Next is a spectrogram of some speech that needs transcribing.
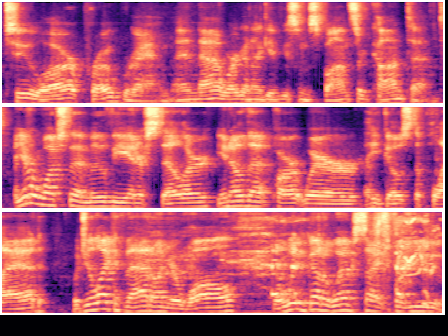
to our program. And now we're going to give you some sponsored content. You ever watch that movie Interstellar? You know that part where he goes to Plaid? Would you like that on your wall? Well, we've got a website for you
